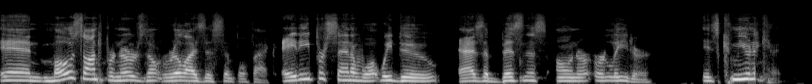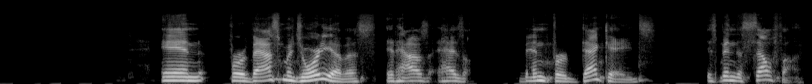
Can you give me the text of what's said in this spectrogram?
And most entrepreneurs don't realize this simple fact 80% of what we do as a business owner or leader is communicate. And for a vast majority of us, it has, has been for decades, it's been the cell phone.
